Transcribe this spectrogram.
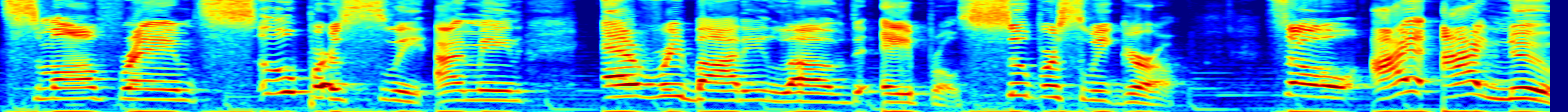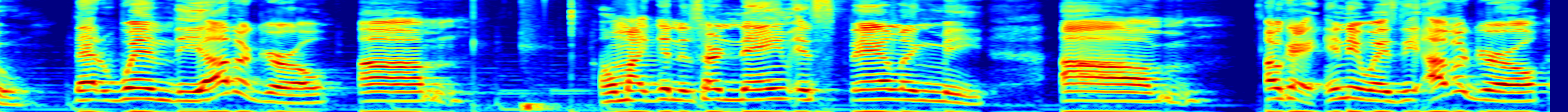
small frame, super sweet. I mean, everybody loved April. Super sweet girl. So I I knew that when the other girl, um, oh my goodness, her name is failing me. Um, okay, anyways, the other girl,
